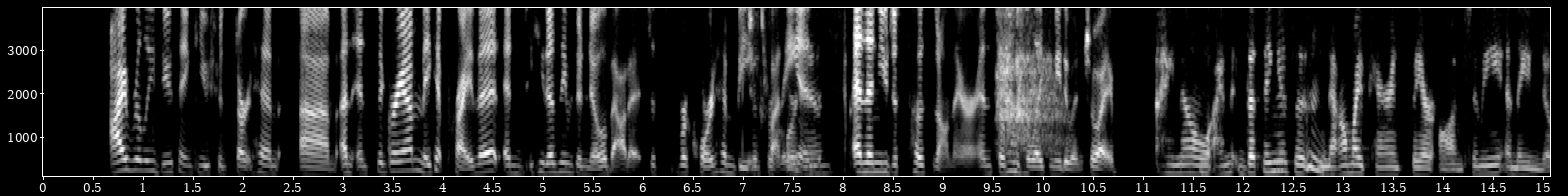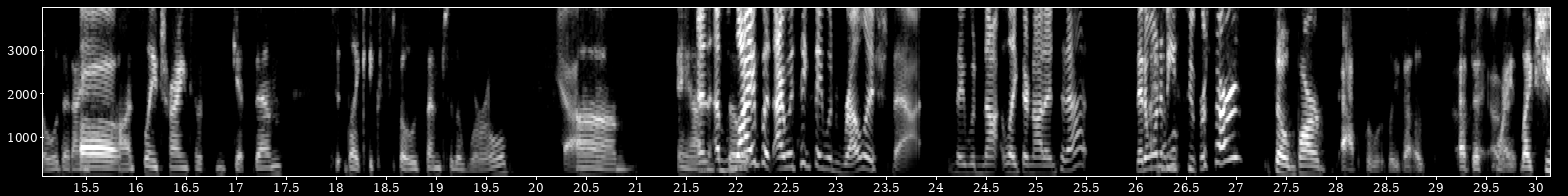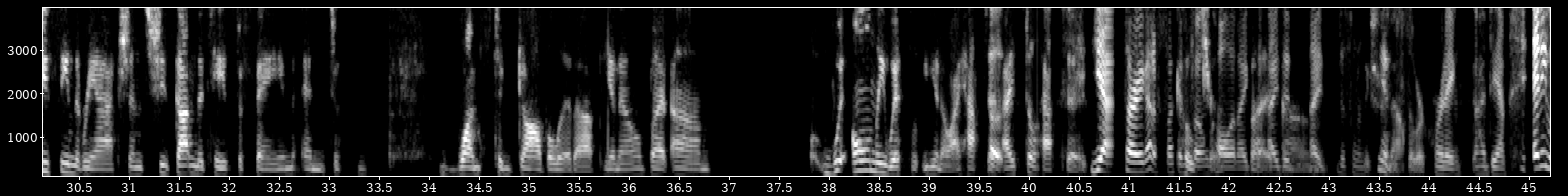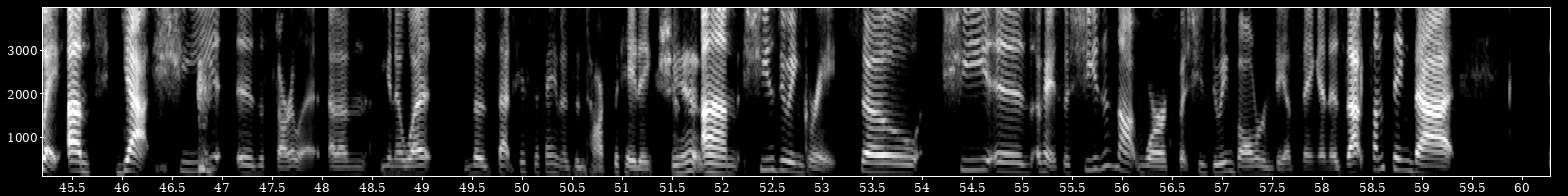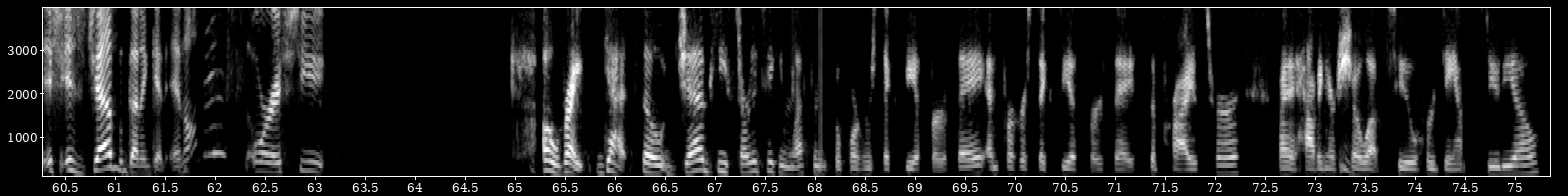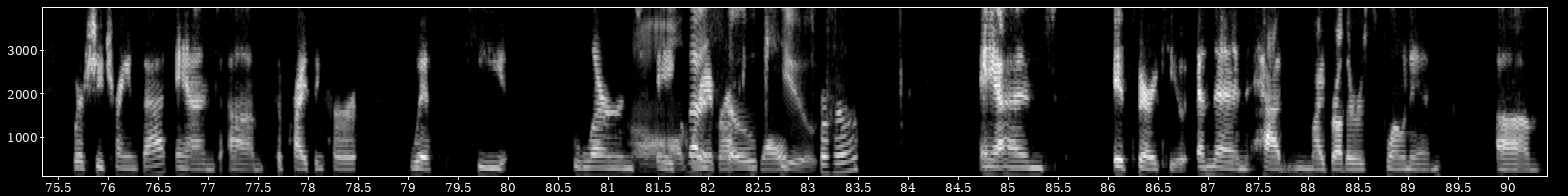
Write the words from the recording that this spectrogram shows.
I really do think you should start him um, an Instagram, make it private, and he doesn't even know about it. Just record him being Just funny, and him. and then you just post it on there, and for people like me to enjoy. I know. I'm the thing is that now my parents they are on to me and they know that I'm Oh. constantly trying to get them to like expose them to the world. Yeah. Um and, and uh, so- why? But I would think they would relish that. They would not like. They're not into that. They don't want to be superstars. So Barb absolutely does at this Okay, okay. point. Like she's seen the reactions, she's gotten the taste of fame and just wants to gobble it up, you know. But um w- only with you know, I have to Oh. I still have to Yeah, sorry, I got a fucking phone her, call and I but, I didn't. um, I just want to make sure this is still recording. God damn. Anyway, um, yeah, she is a starlet, and you know what? The that taste of fame is intoxicating. she is. Um, she's doing great. So she is okay. So she does not work, but she's doing ballroom dancing. And is that something that is, is Jeb gonna get in on this, or is she? Oh, right. Yeah. So Jeb, he started taking lessons before her 60th birthday, and for her 60th birthday, surprised her by having her Hmm. show up to her dance studio where she trains at and um, surprising her with he learned Aw, a choreographed so waltz cute. for her. And it's very cute. And then had my brothers flown in um,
